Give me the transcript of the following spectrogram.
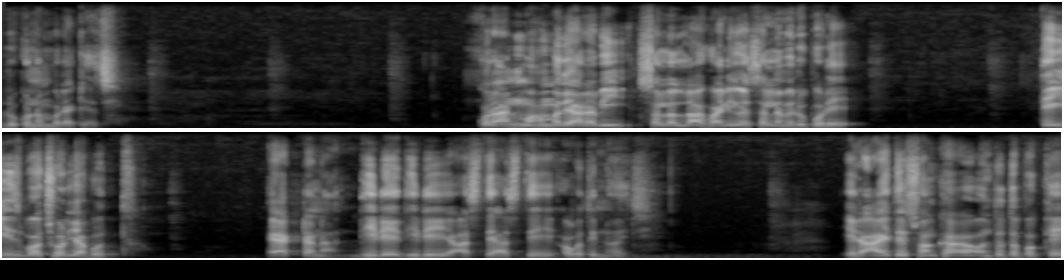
রুকু নম্বর একে আছে। কোরআন মোহাম্মদে আরবি সাল্লাহ আলী আসাল্লামের উপরে তেইশ বছর যাবৎ একটানা ধীরে ধীরে আস্তে আস্তে অবতীর্ণ হয়েছে। এর আয়তের সংখ্যা অন্তত পক্ষে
